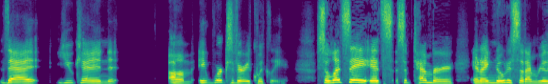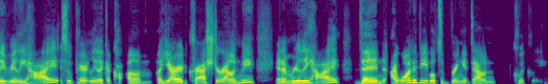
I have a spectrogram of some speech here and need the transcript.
that you can, um, it works very quickly. So let's say it's September and I notice that I'm really, really high. So apparently like a, um, a yard crashed around me and I'm really high, then I wanna be able to bring it down quickly.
